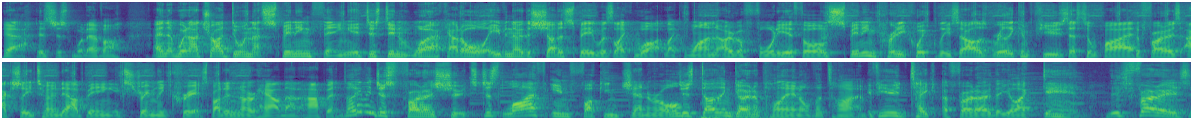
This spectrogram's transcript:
yeah, it's just whatever. And then when I tried doing that spinning thing, it just didn't work at all. Even though the shutter speed was like what, like one over 40th or it was spinning pretty quickly. So I was really confused as to why the photos actually turned out being extremely crisp. I didn't know how that happened. Not even just photo shoots, just life in fucking general just doesn't go to plan all the time. If you take a photo that you're like, damn, This photo is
